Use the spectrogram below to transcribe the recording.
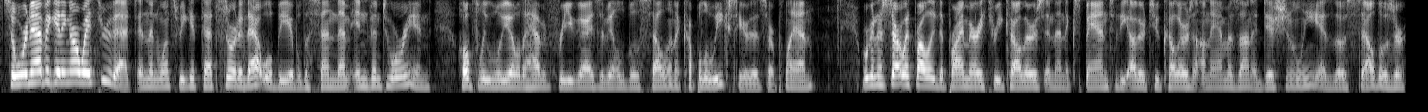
So we're navigating our way through that. And then once we get that sorted out, we'll be able to send them inventory and hopefully we'll be able to have it for you guys available to sell in a couple of weeks here. That's our plan. We're going to start with probably the primary three colors and then expand to the other two colors on Amazon additionally as those sell. Those are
